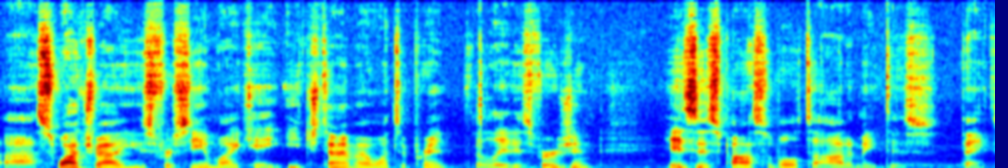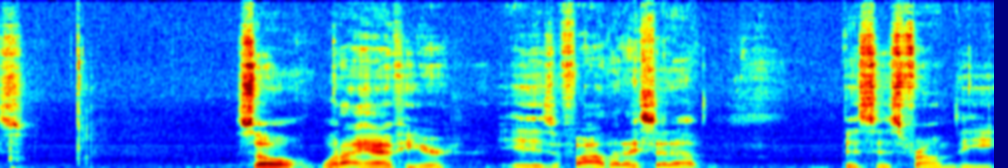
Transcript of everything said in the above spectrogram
uh, swatch values for CMYK each time I want to print the latest version. Is this possible to automate this? Thanks. So what I have here is a file that I set up. This is from the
